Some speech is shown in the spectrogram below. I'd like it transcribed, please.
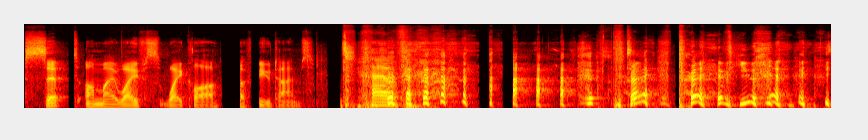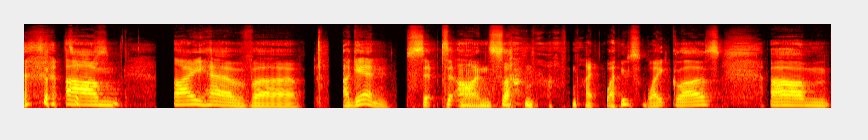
sipped on my wife's White Claw a few times. Have Brett, Brett, have you had any um, I have uh, again sipped on some of my wife's white claws. Um,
